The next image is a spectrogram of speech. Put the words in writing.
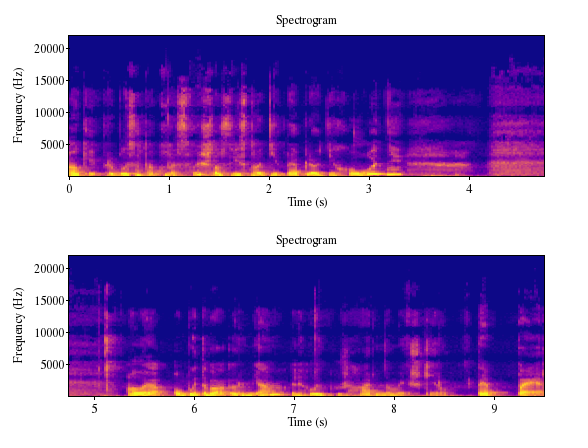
Окей, приблизно так у нас вийшло. Звісно, одні теплі, одні холодні. Але обидва рум'ян лягли дуже гарно на мою шкіру. Тепер.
